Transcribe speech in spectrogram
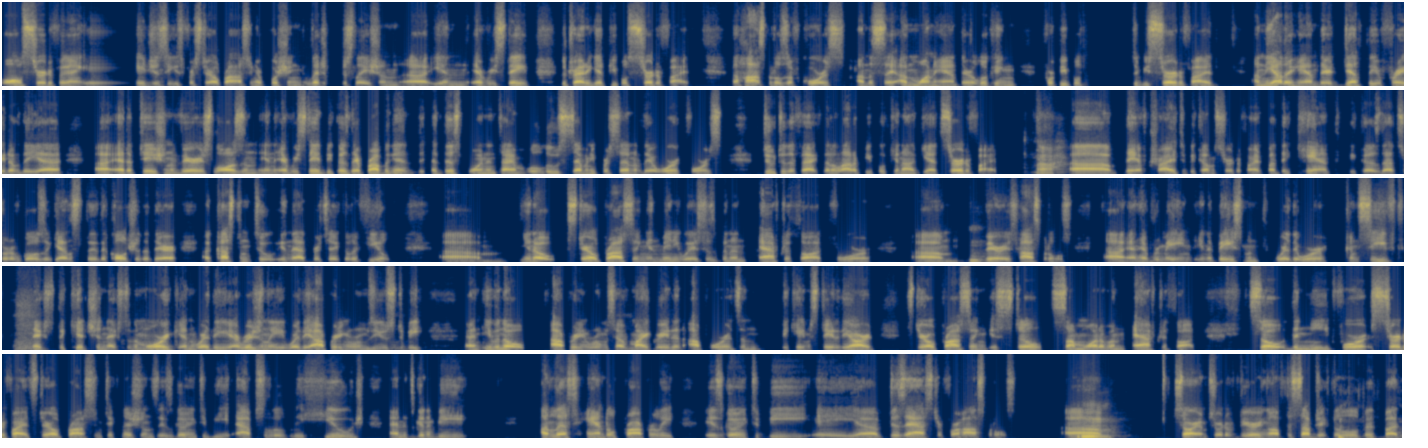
all certifying agencies for sterile processing are pushing legislation uh, in every state to try to get people certified. The hospitals, of course, on the say on one hand, they're looking for people to be certified. On the other hand, they're deathly afraid of the uh, uh, adaptation of various laws in, in every state because they're probably to, at this point in time, will lose 70% of their workforce due to the fact that a lot of people cannot get certified. Ah. Uh, they have tried to become certified, but they can't because that sort of goes against the, the culture that they're accustomed to in that particular field. Um, you know, sterile processing in many ways has been an afterthought for um, mm. various hospitals uh, and have remained in a basement where they were conceived next to the kitchen, next to the morgue, and where the originally where the operating rooms used to be. And even though operating rooms have migrated upwards and became state of the art, sterile processing is still somewhat of an afterthought. So the need for certified sterile processing technicians is going to be absolutely huge, and it's going to be, unless handled properly, is going to be a uh, disaster for hospitals. Um, mm. Sorry, I'm sort of veering off the subject a little bit, but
